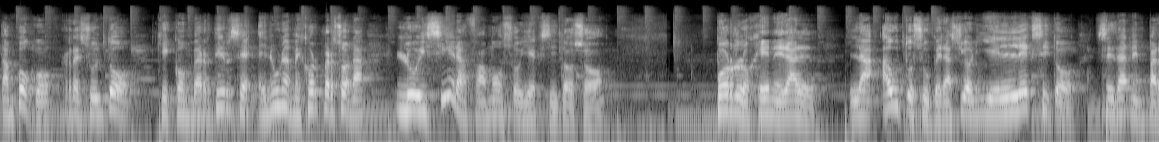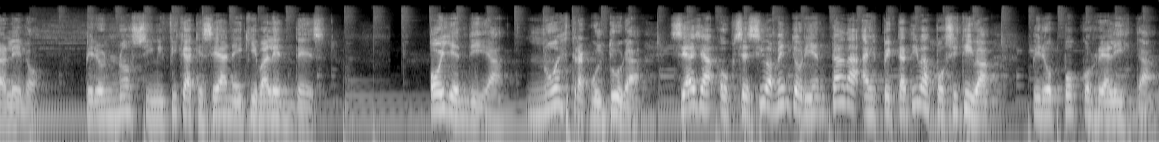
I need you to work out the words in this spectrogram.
Tampoco resultó que convertirse en una mejor persona lo hiciera famoso y exitoso. Por lo general, la autosuperación y el éxito se dan en paralelo, pero no significa que sean equivalentes. Hoy en día, nuestra cultura se halla obsesivamente orientada a expectativas positivas, pero poco realista.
